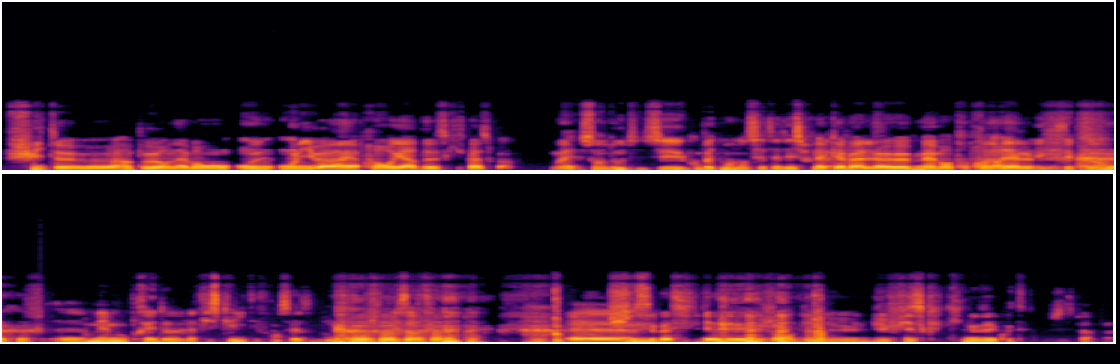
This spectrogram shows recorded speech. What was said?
fuite euh, un peu en avant. On, Ouais. on y va et après on regarde ce qui se passe, quoi. Ouais, sans doute, c'est complètement dans cet état d'esprit. La cavale, euh, même entrepreneuriale. Exactement. Euh, même auprès de la fiscalité française. Donc, je sais pas s'il y a des gens du, du fisc qui nous écoutent. J'espère pas.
